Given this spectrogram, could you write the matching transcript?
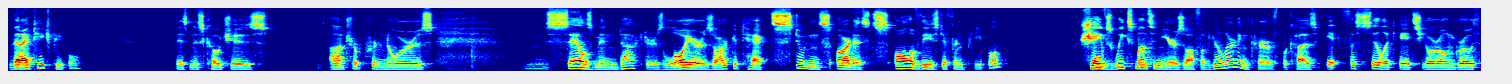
that I teach people business coaches, entrepreneurs, salesmen, doctors, lawyers, architects, students, artists, all of these different people, shaves weeks, months, and years off of your learning curve because it facilitates your own growth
